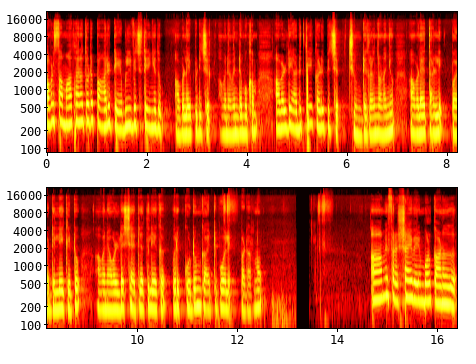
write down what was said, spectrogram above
അവൾ സമാധാനത്തോടെ പാൽ ടേബിളിൽ വെച്ച് തിരിഞ്ഞതും അവളെ പിടിച്ച് അവനവന്റെ മുഖം അവളുടെ അടുത്തേക്ക് അടുപ്പിച്ച് ചുണ്ടുകൾ നുണഞ്ഞു അവളെ തള്ളി ബെഡിലേക്കിട്ടു അവൻ അവളുടെ ശരീരത്തിലേക്ക് ഒരു കൊടും കാറ്റ് പോലെ പടർന്നു. ആമി ഫ്രഷായി വരുമ്പോൾ കാണുന്നത്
